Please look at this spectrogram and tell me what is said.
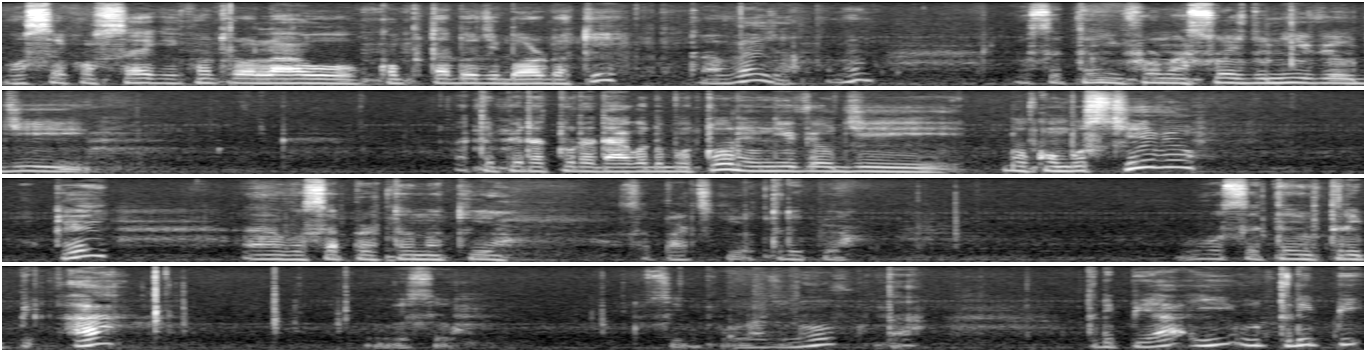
Você consegue controlar o computador de bordo aqui, através, ó, tá vendo? Você tem informações do nível de a temperatura da água do motor e o nível de do combustível, ok? Ah, você apertando aqui, ó, essa parte aqui, o trip, ó você tem o trip A. Vamos ver se eu consigo pular de novo, tá? Trip A e o trip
